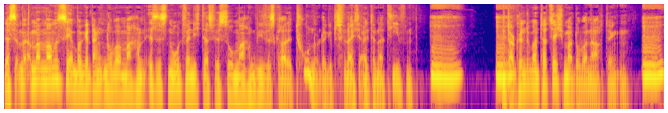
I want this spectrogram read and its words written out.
Das, man, man muss sich aber Gedanken darüber machen, ist es notwendig, dass wir es so machen, wie wir es gerade tun, oder gibt es vielleicht Alternativen? Mhm. Und da könnte man tatsächlich mal drüber nachdenken. Mhm.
